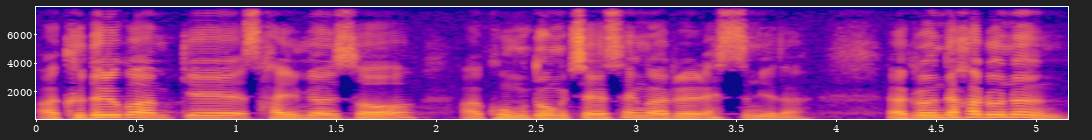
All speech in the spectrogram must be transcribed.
아, 그들과 함께 살면서 아, 공동체 생활을 했습니다. 아, 그런데 하루는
